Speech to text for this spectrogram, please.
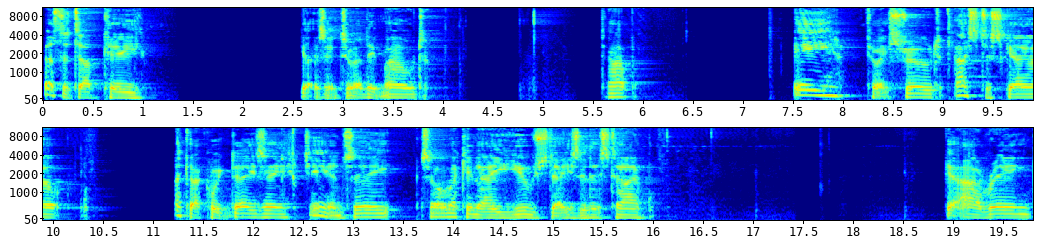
press the tab key, get us into edit mode, tab, E to extrude, S to scale, make our quick daisy, G and Z, so we're making a huge daisy this time get our ring,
